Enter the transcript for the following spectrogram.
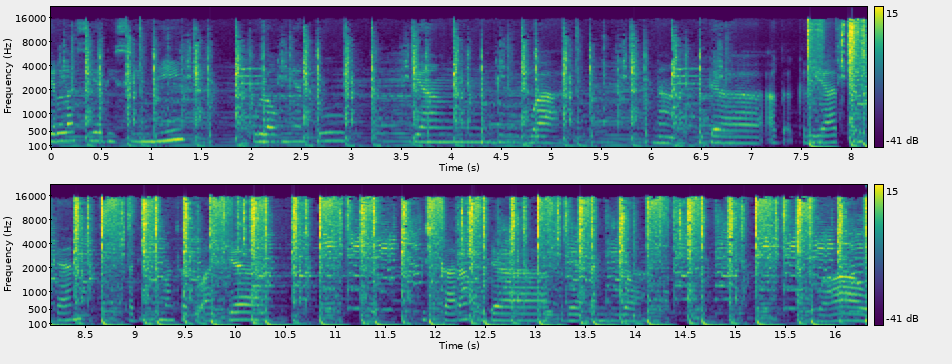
jelas ya di sini pulaunya tuh yang dua. Nah udah agak kelihatan kan? Tadi cuma satu aja. Tapi sekarang udah kelihatan dua. Wow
